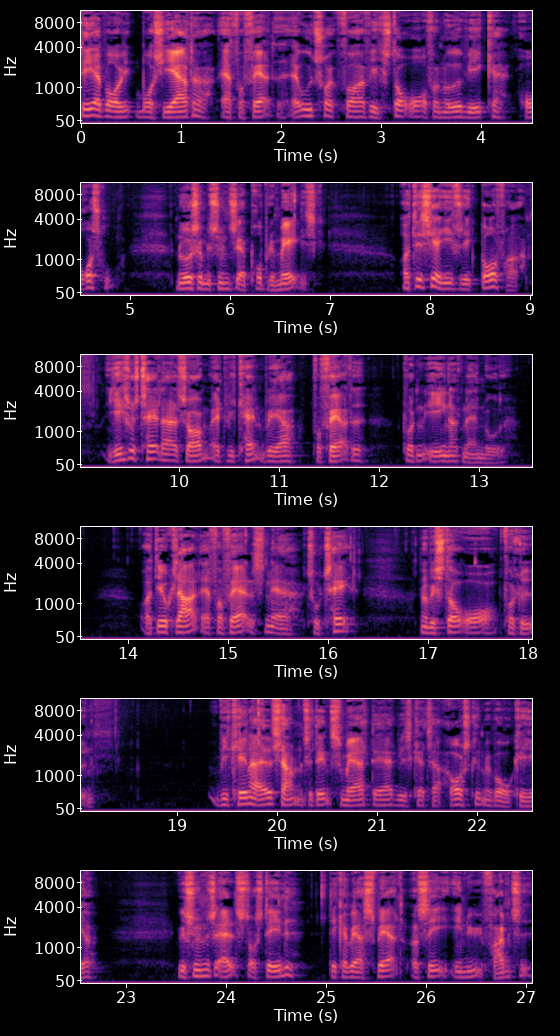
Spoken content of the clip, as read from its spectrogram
det, at vores hjerter er forfærdet, er udtryk for, at vi står over for noget, vi ikke kan overskue. Noget, som vi synes er problematisk. Og det ser Jesus ikke bort fra. Jesus taler altså om, at vi kan være forfærdet på den ene og den anden måde. Og det er jo klart, at forfærdelsen er total, når vi står over for døden. Vi kender alle sammen til den smerte, det er, at vi skal tage afsked med vores kære. Vi synes, alt står stille. Det kan være svært at se en ny fremtid,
